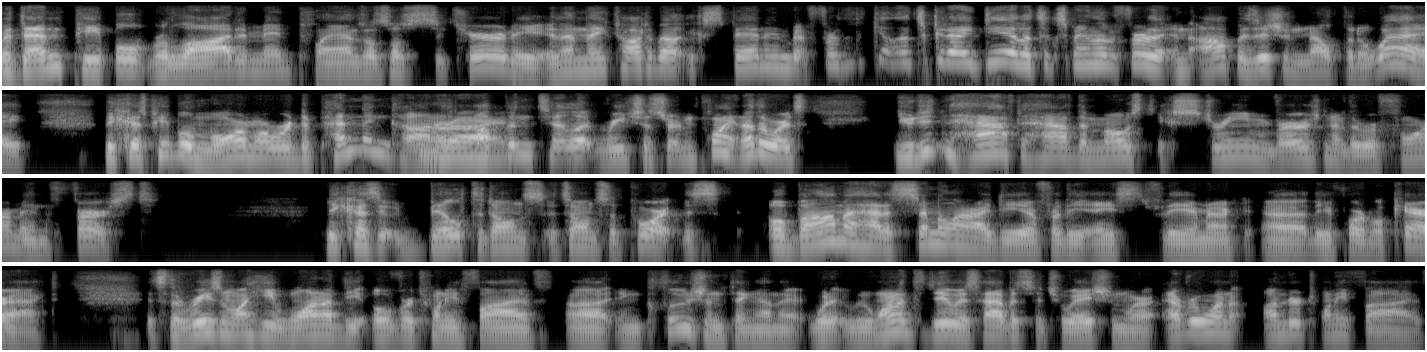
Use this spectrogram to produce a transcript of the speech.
But then people relied and made plans on Social Security. And then they talked about expanding a bit further. Yeah, that's a good idea. Let's expand a little bit further. And opposition melted away because people more and more were depending on Right. it up until it reached a certain point. In other words, you didn't have to have the most extreme version of the reform in first because it built its own its own support. This Obama had a similar idea for the ACE for the American uh, the Affordable Care Act. It's the reason why he wanted the over 25 uh, inclusion thing on there. What we wanted to do is have a situation where everyone under 25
